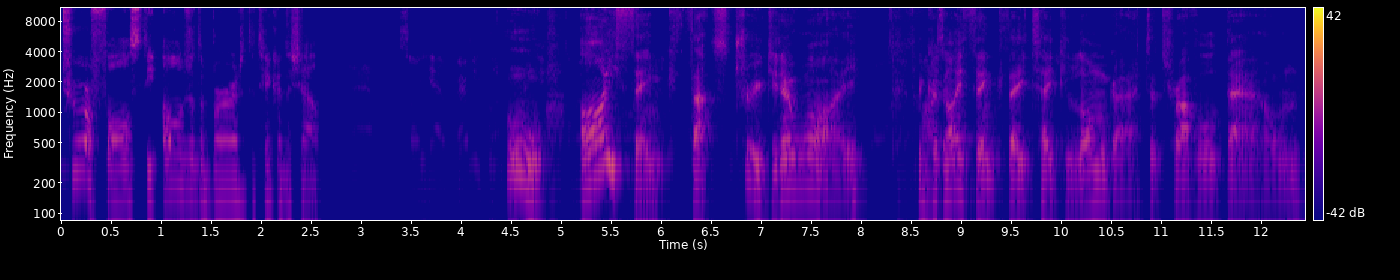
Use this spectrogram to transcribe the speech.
True or false? The older the bird, the thicker the shell. So yeah, very good. Oh, I think that's true. Do you know why? Because I think they take longer to travel down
